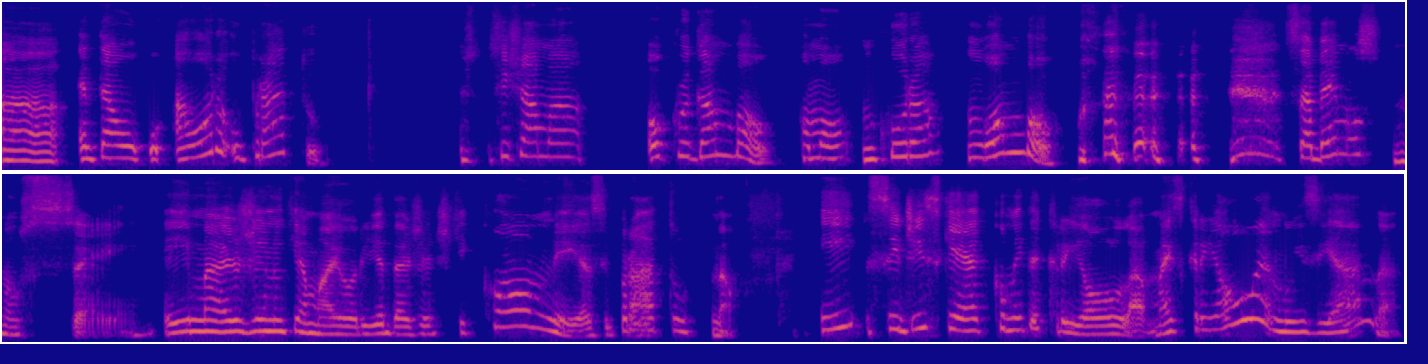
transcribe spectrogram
Uh, então, agora o prato se chama Okrugambo, como um cura um gombo. Sabemos? Não sei. Imagino que a maioria da gente que come esse prato, não. E se diz que é comida crioula, mas crioula em Louisiana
